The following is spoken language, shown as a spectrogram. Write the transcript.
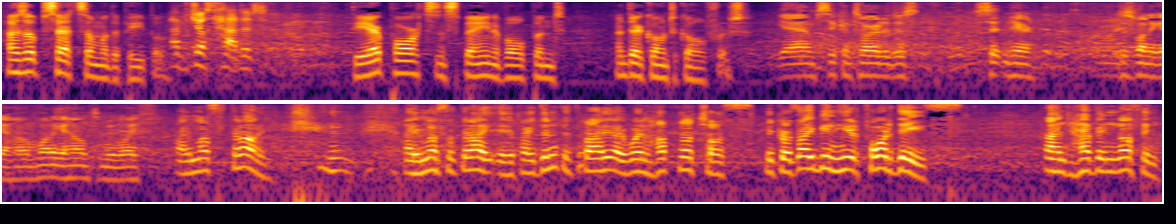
has upset some of the people. I've just had it. The airports in Spain have opened and they're going to go for it. Yeah, I'm sick and tired of just sitting here. Just want to get home. Want to get home to my wife. I must try. I must try. If I didn't try, I will have no chance because I've been here four days and having nothing.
